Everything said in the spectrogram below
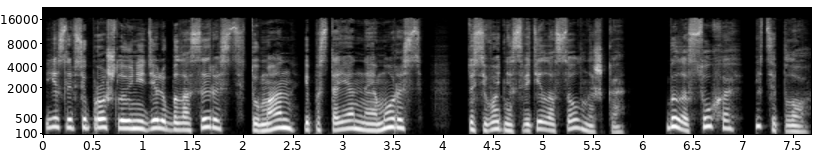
Если всю прошлую неделю была сырость, туман и постоянная морость, то сегодня светило солнышко, было сухо и тепло.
